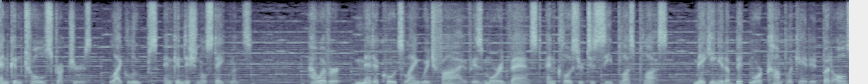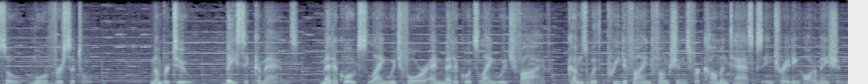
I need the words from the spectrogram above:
and control structures like loops and conditional statements. However, MetaQuotes Language 5 is more advanced and closer to C++, making it a bit more complicated but also more versatile. Number 2. Basic Commands MetaQuotes Language 4 and MetaQuotes Language 5 comes with predefined functions for common tasks in trading automation.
